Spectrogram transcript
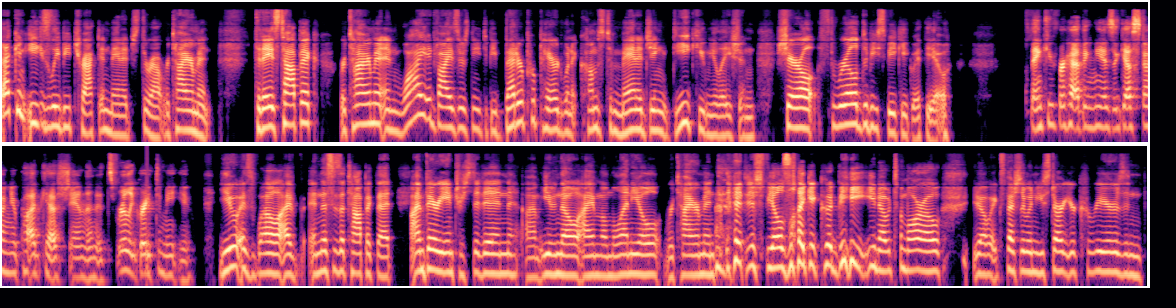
that can easily be tracked and managed throughout retirement. Today's topic retirement and why advisors need to be better prepared when it comes to managing decumulation. Sheryl, thrilled to be speaking with you. Thank you for having me as a guest on your podcast, Shannon. It's really great to meet you. You as well. I've and this is a topic that I'm very interested in. Um, even though I'm a millennial, retirement it just feels like it could be, you know, tomorrow. You know, especially when you start your careers and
